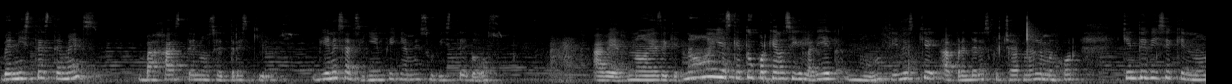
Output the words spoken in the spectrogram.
veniste este mes, bajaste, no sé, 3 kilos, vienes al siguiente y ya me subiste 2. A ver, no es de que, no, y es que tú, ¿por qué no sigues la dieta? No, tienes que aprender a escuchar, ¿no? A lo mejor, ¿quién te dice que no,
